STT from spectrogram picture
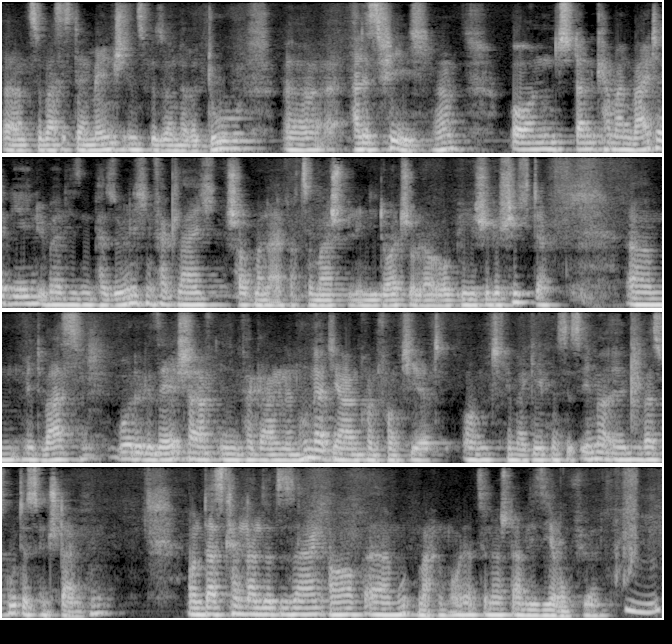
Äh, zu was ist der Mensch, insbesondere du, äh, alles fähig? Und dann kann man weitergehen über diesen persönlichen Vergleich. Schaut man einfach zum Beispiel in die deutsche oder europäische Geschichte ähm, mit was wurde Gesellschaft in den vergangenen 100 Jahren konfrontiert und im Ergebnis ist immer irgendwas Gutes entstanden. Und das kann dann sozusagen auch äh, Mut machen oder zu einer Stabilisierung führen. Mhm.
